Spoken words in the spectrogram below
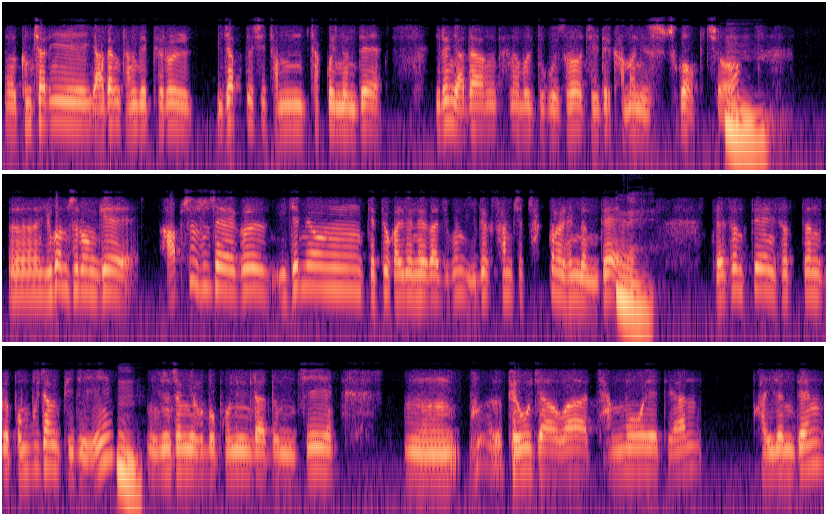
어, 검찰이 야당 당 대표를 이잡듯이 잠, 잡고 있는데 이런 야당 탄압을 두고서 저희들이 가만히 있을 수가 없죠. 음. 어, 유감스러운 게 압수수색을 이재명 대표 관련해 가지고는 230 사건을 했는데 네. 대선 때 있었던 그 본부장 비리 음. 윤석열 후보 본인이라든지 음, 배우자와 장모에 대한 관련된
